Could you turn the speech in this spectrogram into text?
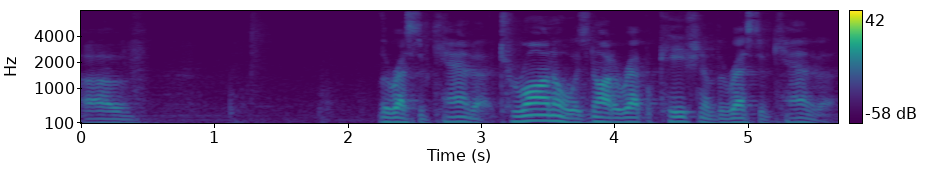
of the rest of Canada. Toronto is not a replication of the rest of Canada.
